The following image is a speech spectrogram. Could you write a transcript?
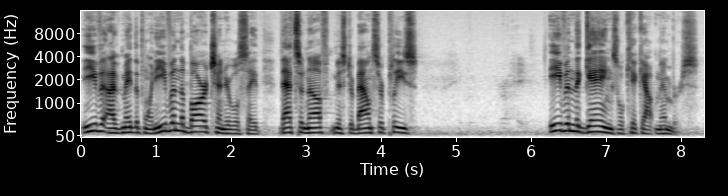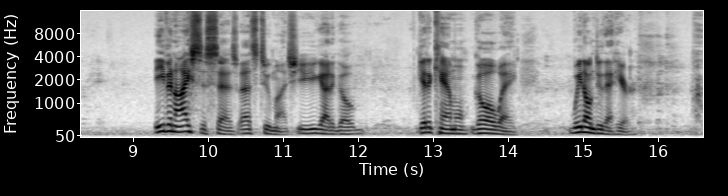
Even, I've made the point, even the bartender will say, That's enough, Mr. Bouncer, please. Even the gangs will kick out members. Even ISIS says, That's too much. You, you got to go get a camel, go away. We don't do that here.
